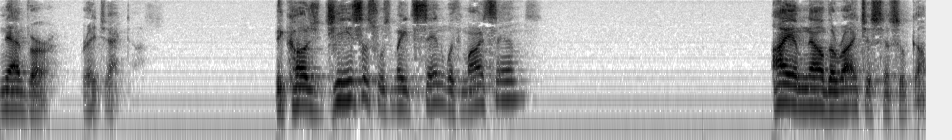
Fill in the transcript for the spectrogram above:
Never reject us because Jesus was made sin with my sins, I am now the righteousness of God.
